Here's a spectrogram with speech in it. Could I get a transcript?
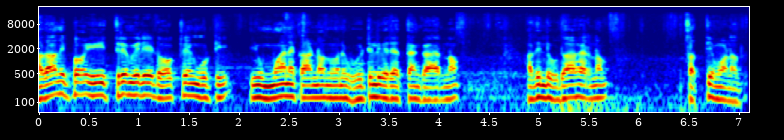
അതാണിപ്പോൾ ഈ ഇത്രയും വലിയ ഡോക്ടറെയും കൂട്ടി ഈ ഉമ്മാനെ കാണണമെന്ന് പറഞ്ഞ് വീട്ടിൽ വരെ എത്താൻ കാരണം അതിന്റെ ഉദാഹരണം സത്യമാണത്.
